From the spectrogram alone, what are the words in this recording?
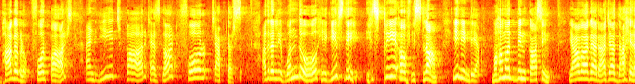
ಭಾಗಗಳು four parts and each part has got four chapters ಅದರಲ್ಲಿ ಒಂದು he gives the history of Islam in India Mohammad bin Qasim ಯಾವಾಗ ರಾಜ ದಾಹಿರ,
